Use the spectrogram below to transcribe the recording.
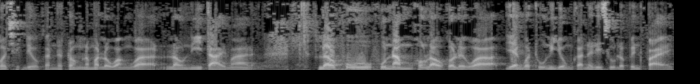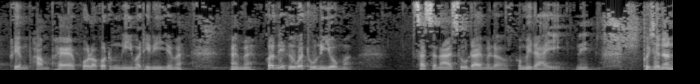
ก็เช่นเดียวกันต้องระมัดระวังว่าเราหนีตายมา แล้วผู้ผู้นำของเราก็เรียกว่า แย่งวัตถุนิยมกันในที่สุดเราเป็นฝ่ายเพียงพำแพ้พวกเราก็ต้องหนีมาที่นี่ใช่ไหมใช่ไหมก็นี่คือวัตถุนิยมอะ ศาสนาสู้ได้ไหมเราก็ไม่ได้นี่ เพราะฉะนั้น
